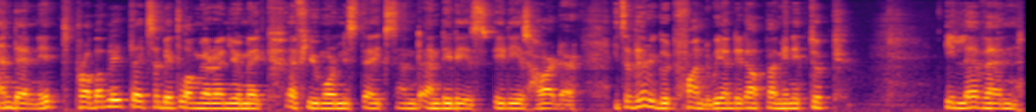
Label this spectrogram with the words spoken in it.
And then it probably takes a bit longer and you make a few more mistakes and, and it is it is harder. It's a very good fund. We ended up I mean it took 11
